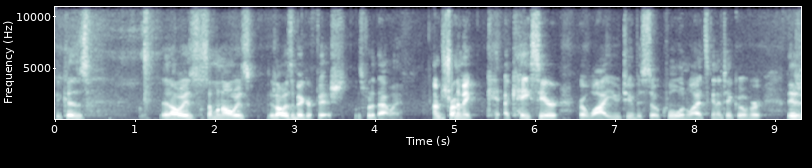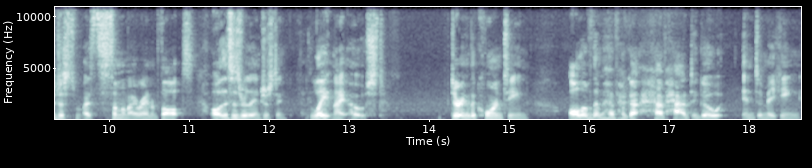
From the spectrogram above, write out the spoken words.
because it always someone always there's always a bigger fish. Let's put it that way. I'm just trying to make a case here for why YouTube is so cool and why it's going to take over. These are just my, some of my random thoughts. Oh, this is really interesting. Late night host. During the quarantine, all of them have have had to go into making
